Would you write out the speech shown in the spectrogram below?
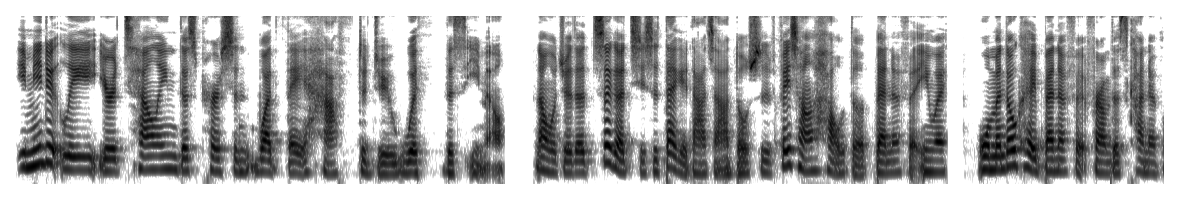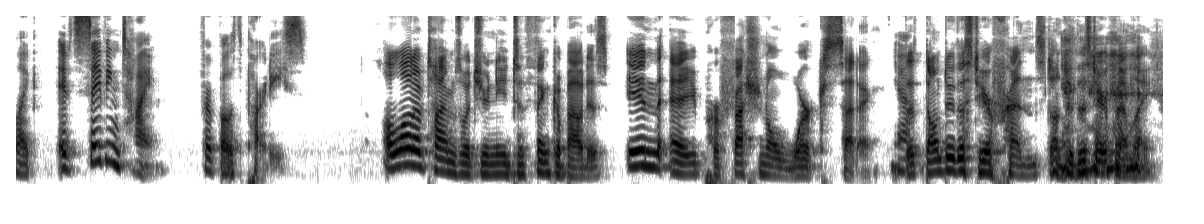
immediately you're telling this person what they have to do with this email. 那我觉得这个其实带给大家都是非常好的 benefit，因为我们都可以 benefit from this kind of like it's saving time For both parties. A lot of times, what you need to think about is in a professional work setting. Yeah. Don't do this to your friends, don't do this to your family.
